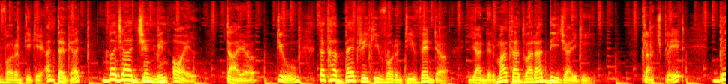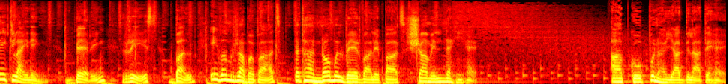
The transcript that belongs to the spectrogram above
वारंटी के अंतर्गत Bajaj genuine oil tyre tube तथा बैटरी की वारंटी वेंडर या निर्माता द्वारा दी जाएगी। Clutch plate brake lining bearing race bulb एवं रबर पार्ट्स तथा नॉर्मल वेयर वाले पार्ट्स शामिल नहीं है। आपको पुनः याद दिलाते हैं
